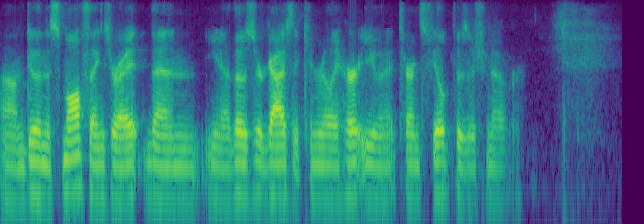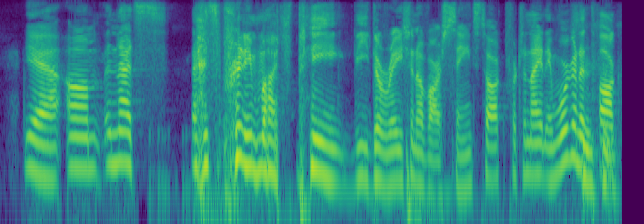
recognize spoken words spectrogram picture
um, doing the small things right, then you know those are guys that can really hurt you, and it turns field position over. Yeah, um, and that's that's pretty much the the duration of our Saints talk for tonight. And we're gonna talk.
